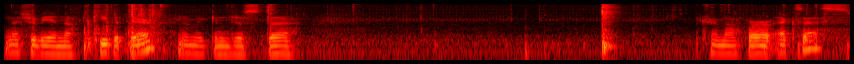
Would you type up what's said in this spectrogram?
And that should be enough to keep it there. And then we can just uh, trim off our excess.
